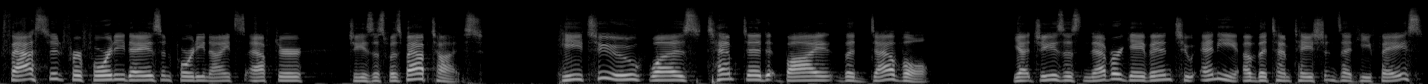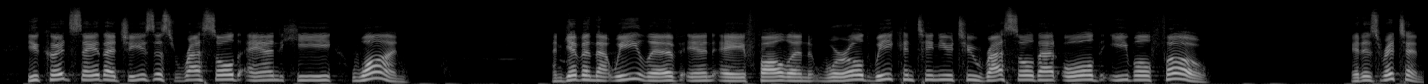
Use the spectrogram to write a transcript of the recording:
fasted for 40 days and 40 nights after Jesus was baptized. He too was tempted by the devil. Yet Jesus never gave in to any of the temptations that he faced. You could say that Jesus wrestled and he won. And given that we live in a fallen world, we continue to wrestle that old evil foe. It is written,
